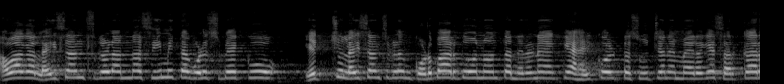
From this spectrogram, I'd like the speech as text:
ಅವಾಗ ಲೈಸೆನ್ಸ್ಗಳನ್ನು ಸೀಮಿತಗೊಳಿಸಬೇಕು, ಹೆಚ್ಚು ಲೈಸೆನ್ಸ್ಗಳನ್ನು ಕೊಡಬಾರ್ದು ಅನ್ನುವಂಥ ನಿರ್ಣಯಕ್ಕೆ ಹೈಕೋರ್ಟ್ ಸೂಚನೆ ಮೇರೆಗೆ ಸರ್ಕಾರ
